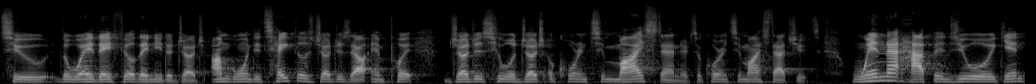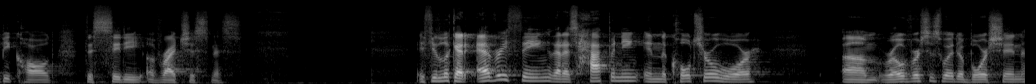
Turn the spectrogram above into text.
to the way they feel they need a judge. I'm going to take those judges out and put judges who will judge according to my standards, according to my statutes. When that happens, you will again be called the city of righteousness. If you look at everything that is happening in the cultural war, um, Roe versus Wade, abortion,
